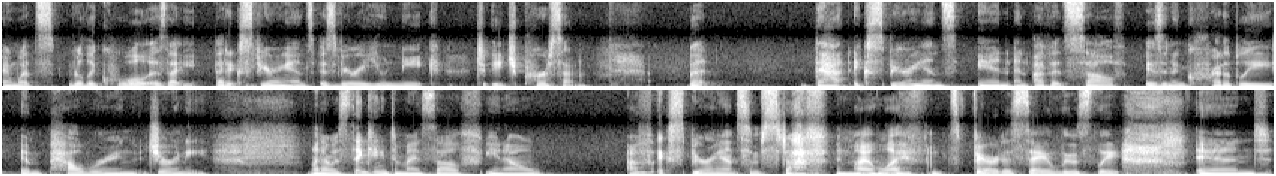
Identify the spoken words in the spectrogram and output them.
And what's really cool is that that experience is very unique to each person. But that experience in and of itself is an incredibly empowering journey. And I was thinking to myself, you know, I've experienced some stuff in my life, it's fair to say loosely. And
